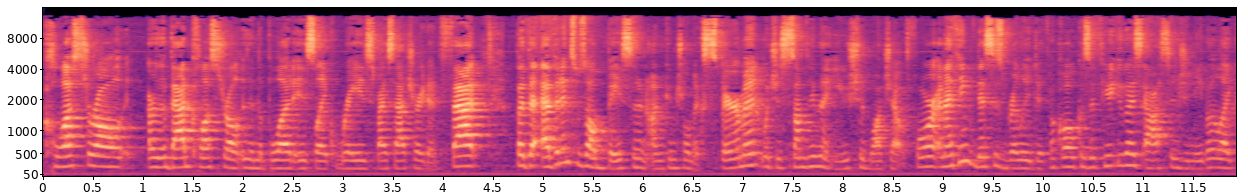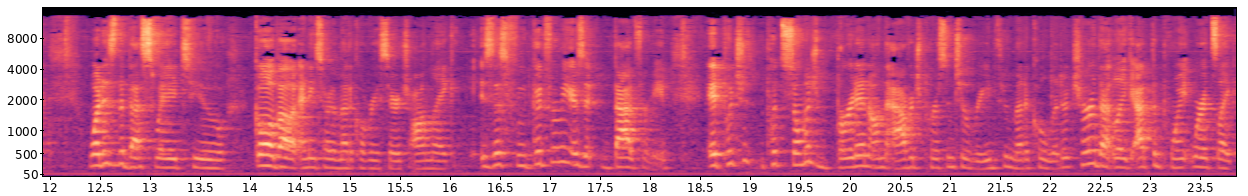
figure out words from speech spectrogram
cholesterol or the bad cholesterol in the blood is like raised by saturated fat but the evidence was all based on an uncontrolled experiment, which is something that you should watch out for. And I think this is really difficult because if you, you guys asked in Geneva, like, what is the best way to go about any sort of medical research on, like, is this food good for me or is it bad for me? It puts puts so much burden on the average person to read through medical literature that like at the point where it's like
